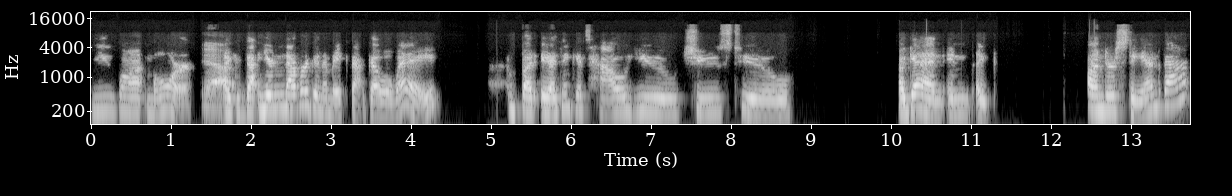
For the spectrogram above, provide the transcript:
you want more. Yeah. Like that you're never going to make that go away. But it, I think it's how you choose to again in like understand that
